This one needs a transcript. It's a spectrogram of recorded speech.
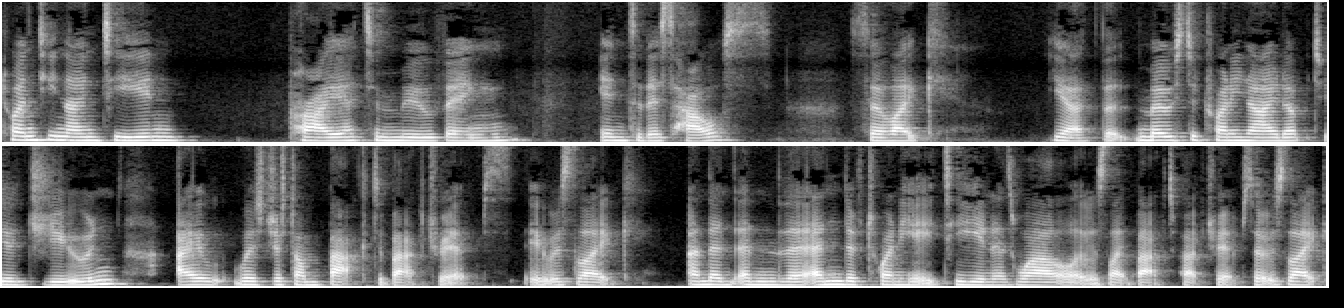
2019 prior to moving into this house. So like yeah, the most of 29 up to June, I was just on back to back trips. It was like and then and the end of 2018 as well. It was like back to back trips. So it was like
